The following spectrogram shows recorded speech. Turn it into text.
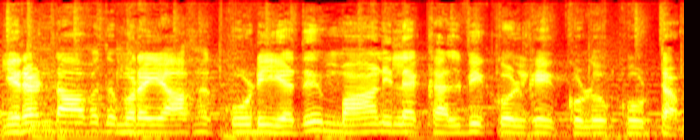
இரண்டாவது முறையாக கூடியது மாநில கல்விக் கொள்கை குழு கூட்டம்.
